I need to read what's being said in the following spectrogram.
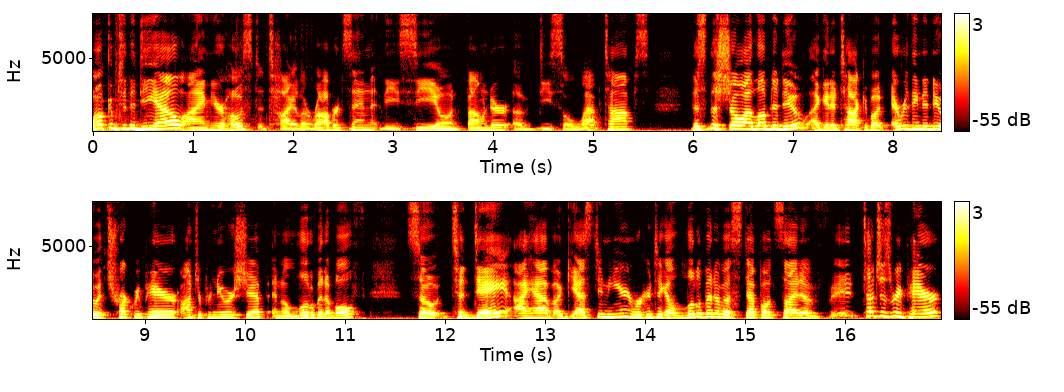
Welcome to the DL. I'm your host, Tyler Robertson, the CEO and founder of Diesel Laptops. This is the show I love to do. I get to talk about everything to do with truck repair, entrepreneurship, and a little bit of both. So today I have a guest in here, and we're going to take a little bit of a step outside of it touches repair,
